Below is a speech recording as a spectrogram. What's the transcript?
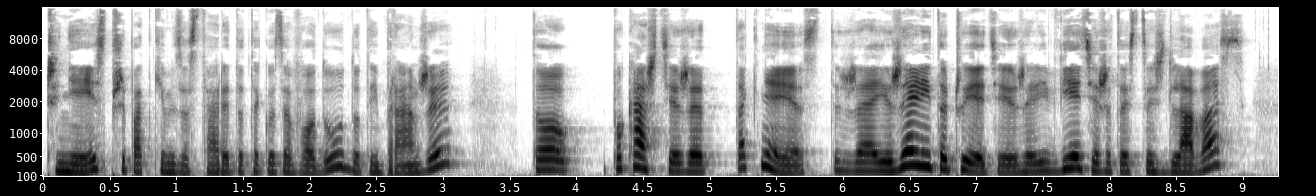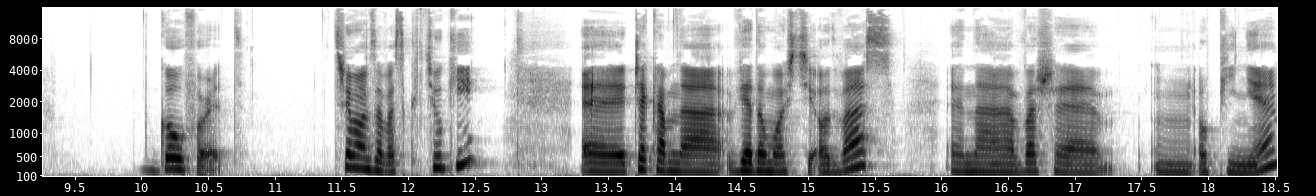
czy nie jest przypadkiem za stary do tego zawodu, do tej branży, to pokażcie, że tak nie jest, że jeżeli to czujecie, jeżeli wiecie, że to jest coś dla Was, go for it. Trzymam za Was kciuki, e, czekam na wiadomości od Was, e, na Wasze mm, opinie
